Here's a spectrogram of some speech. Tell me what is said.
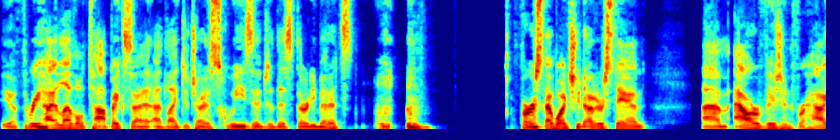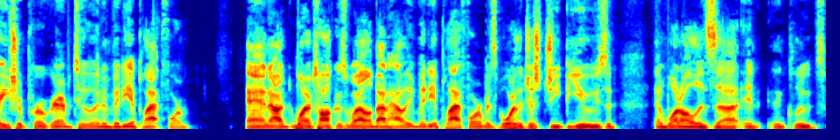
you know, three high level topics I, would like to try to squeeze into this 30 minutes. First, I want you to understand um, our vision for how you should program to an NVIDIA platform. And I want to talk as well about how the NVIDIA platform is more than just GPUs and, and what all is uh, it, it includes.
